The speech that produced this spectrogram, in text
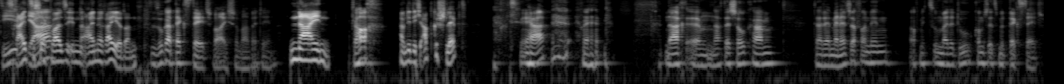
Die, das reiht ja, sich ja quasi in eine Reihe dann. Sogar Backstage war ich schon mal bei denen. Nein! Doch. Haben die dich abgeschleppt? ja. nach, ähm, nach der Show kam da der Manager von denen auf mich zu und meinte, du kommst jetzt mit Backstage.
